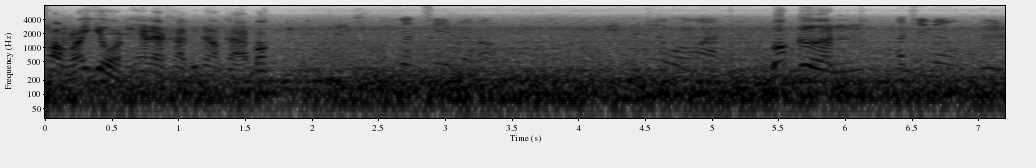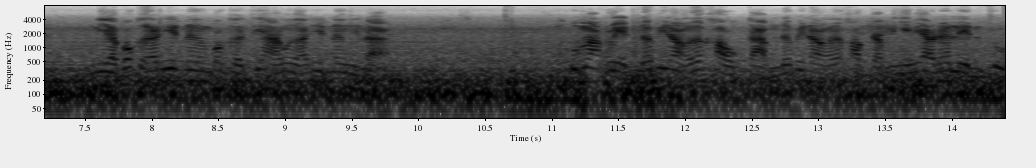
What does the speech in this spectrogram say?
ท้องร้อยโยนนี่แหละครับพี่น้องครับบ่ เกินซีมเลยเนาะชื่อวงอะ บ่เกินอาทิตย์หนึ่งอืมเนี่ยบ่เกินอาทิตย์หนึงบ่เกินที่หามืออาทิตย์หนึงนี่แหละกูมักเล่นเด้อพี่น้องเด้อเข่ากำเด้อพี่น้องเด้อเข่ากำมีพี่เอาได้เล่นสู่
